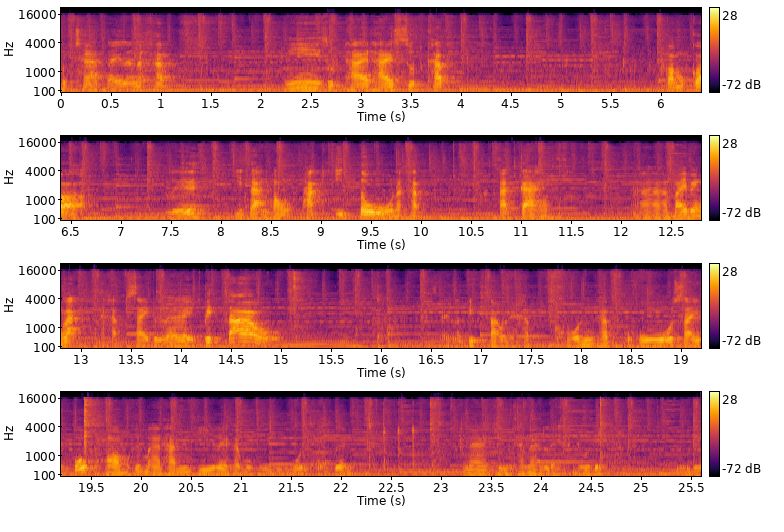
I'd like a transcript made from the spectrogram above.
รสชาติได้แล้วนะครับ นี่สุดท้ายท้ายสุดครับกอมก่อหรืออีสานห้องพักอีตูนะครับภาคกลางใบแบงลักนะครับ ใส่ไปเลย ปิดเต้า ใส่แล้วปิดเตาเลยครับคนครับโอ้โหใส่ปุ๊บหอมขึ้นมาทันทีเลยครับโอ้โหเพื่อนๆน่ากินขนาดเลยดูดิดูดิ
